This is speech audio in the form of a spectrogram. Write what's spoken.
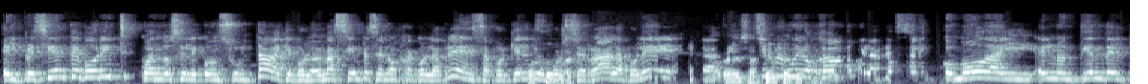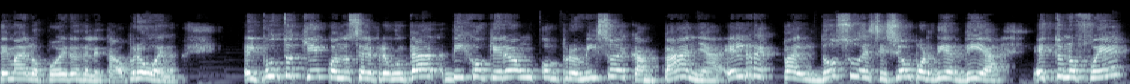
el presidente Boric, cuando se le consultaba, que por lo demás siempre se enoja con la prensa, porque él dio por cerrada la polémica, siempre, muy enojado porque la prensa le incomoda y él no entiende el tema de los poderes del Estado. Pero bueno, el punto es que cuando se le preguntaba, dijo que era un compromiso de campaña. Él respaldó su decisión por 10 días. Esto no fue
